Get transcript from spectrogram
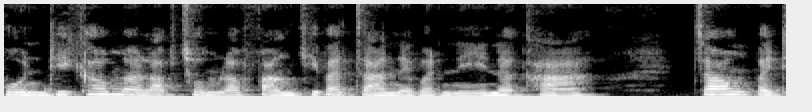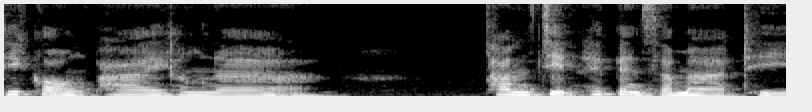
คนที่เข้ามารับชมรับฟังคลิปอาจารย์ในวันนี้นะคะ จ้องไปที่กองไพ่ข้างหน้าทำจิตให้เป็นสมาธิ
